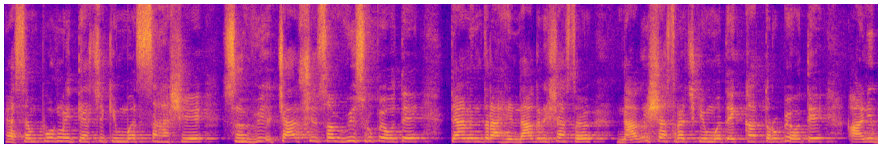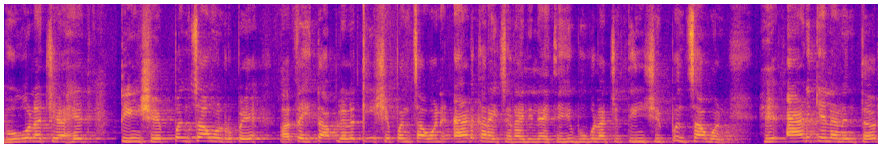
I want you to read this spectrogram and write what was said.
ह्या संपूर्ण इतिहासची किंमत सहाशे सव्वी चारशे सव्वीस रुपये होते. त्यानंतर आहे नागरिकशास्त्र नागरिकशास्त्राची किंमत एकाहत्तर रुपये होते. आणि भूगोलाचे आहेत तीनशे पंचावन्न रुपये. आता इथं आपल्याला तीनशे पंचावन्न ॲड करायचे राहिलेले आहेत हे भूगोलाचे तीनशे पंचावन्न. हे ॲड केल्यानंतर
